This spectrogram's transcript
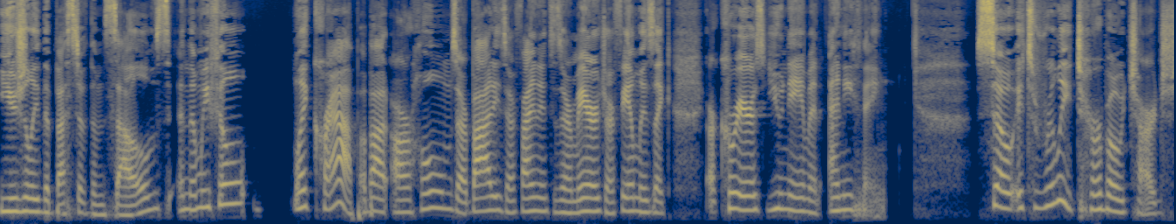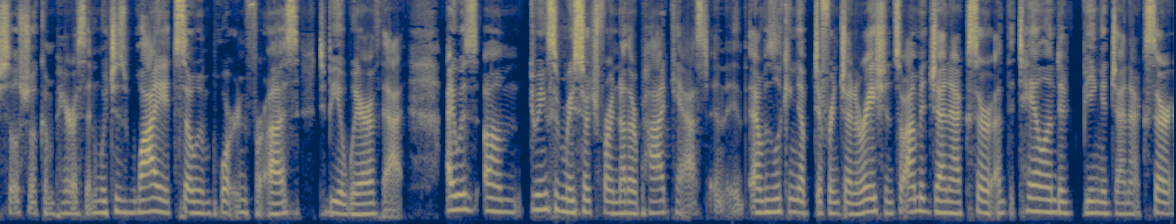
usually the best of themselves. And then we feel like crap about our homes, our bodies, our finances, our marriage, our families, like our careers, you name it, anything. So it's really turbocharged social comparison, which is why it's so important for us to be aware of that. I was um, doing some research for another podcast and I was looking up different generations. So I'm a Gen Xer at the tail end of being a Gen Xer.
